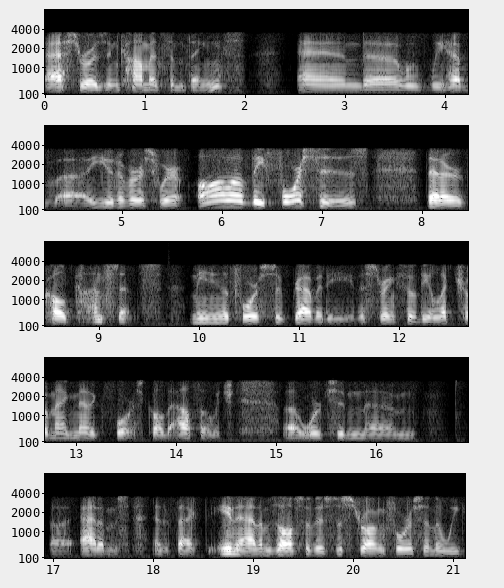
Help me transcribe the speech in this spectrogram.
asteroids and comets and things. And uh, we have a universe where all of the forces that are called constants, meaning the force of gravity, the strength of the electromagnetic force called alpha, which uh, works in um, uh, atoms. And in fact, in atoms also there's the strong force and the weak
